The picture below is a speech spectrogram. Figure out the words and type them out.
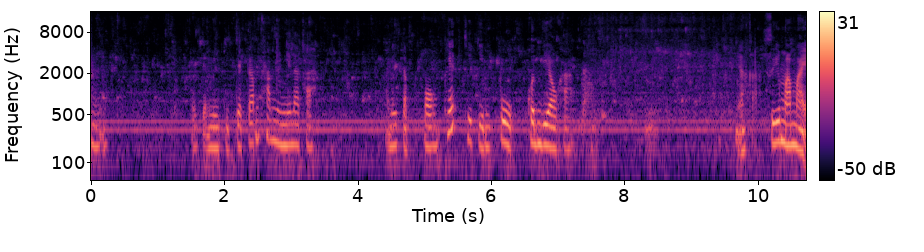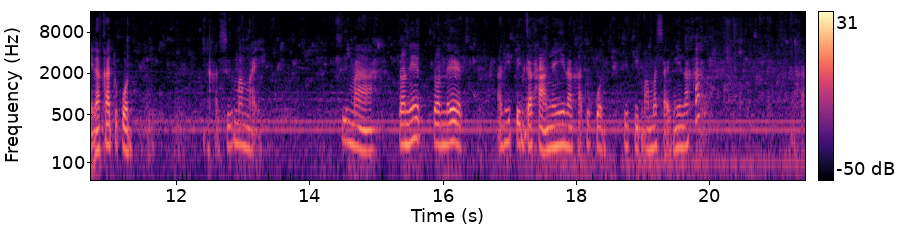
น ก็จะมีกิจกรรมทำอย่างนี้แหละค่ะอันนี้ตะปองเพชรที่ติ๋มปลูกคนเดียวค่ะ เนี่ยค่ะ ซื้อมาใหม่นะคะ ทุกคนนะคะซื้อมาใหม่ ซื้อมา ตอนนี้ตอนแรก อันนี้เป็นกระถางอย่างนี้นะคะ ทุกคนที่จิบเอามาใส่นี้นะคะนะคะ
